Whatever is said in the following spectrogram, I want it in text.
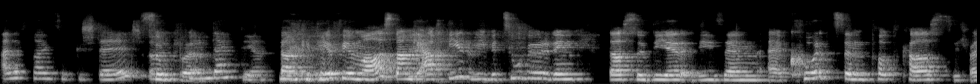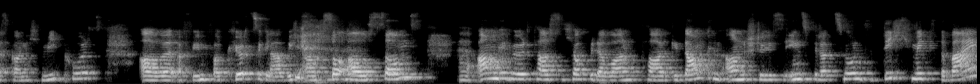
alle Fragen sind gestellt. Super. vielen Dank dir. Danke dir vielmals. Danke auch dir, liebe Zuhörerin, dass du dir diesen äh, kurzen Podcast, ich weiß gar nicht wie kurz, aber auf jeden Fall kürzer, glaube ich, auch so als sonst, äh, angehört hast. Ich hoffe, da waren ein paar Gedankenanstöße, Inspiration für dich mit dabei.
